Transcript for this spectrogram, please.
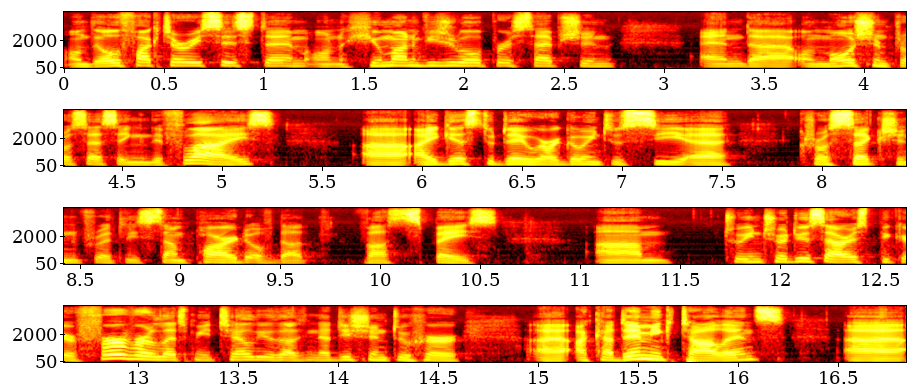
on the olfactory system, on human visual perception, and uh, on motion processing in the flies. I guess today we are going to see a cross-section for at least some part of that vast space. Um, to introduce our speaker further, let me tell you that in addition to her uh, academic talents, uh,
